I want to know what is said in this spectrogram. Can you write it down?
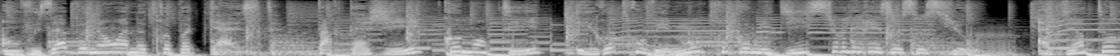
en vous abonnant à notre podcast. Partagez, commentez et retrouvez Montre Comédie sur les réseaux sociaux. À bientôt!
